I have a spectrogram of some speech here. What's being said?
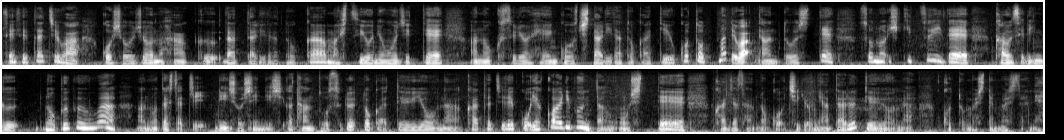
先生たちはこう症状の把握だったりだとか、まあ、必要に応じてあの薬を変更したりだとかっていうことまでは担当してその引き継いでカウンセリングの部分はあの私たち臨床心理士が担当するとかっていうような形でこう役割分担をして患者さんのこう治療に当たるっていうようなこともしてましたね。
